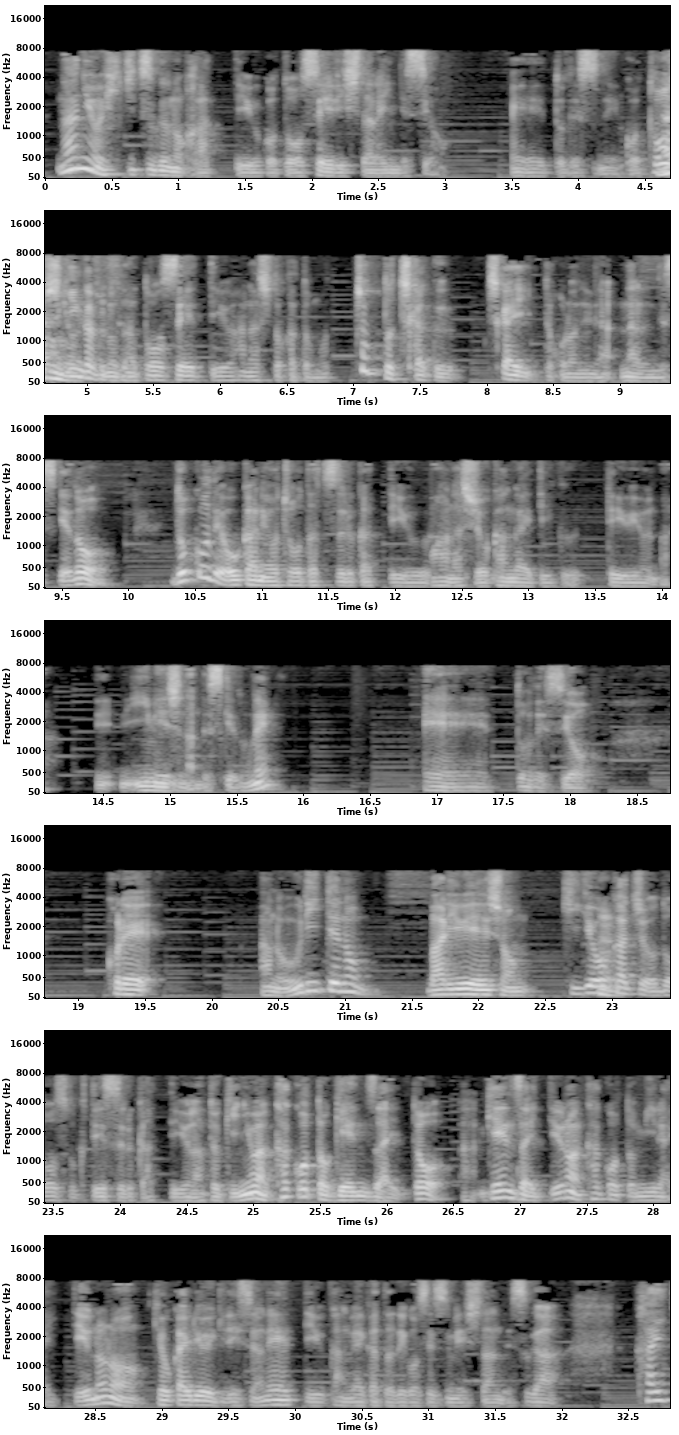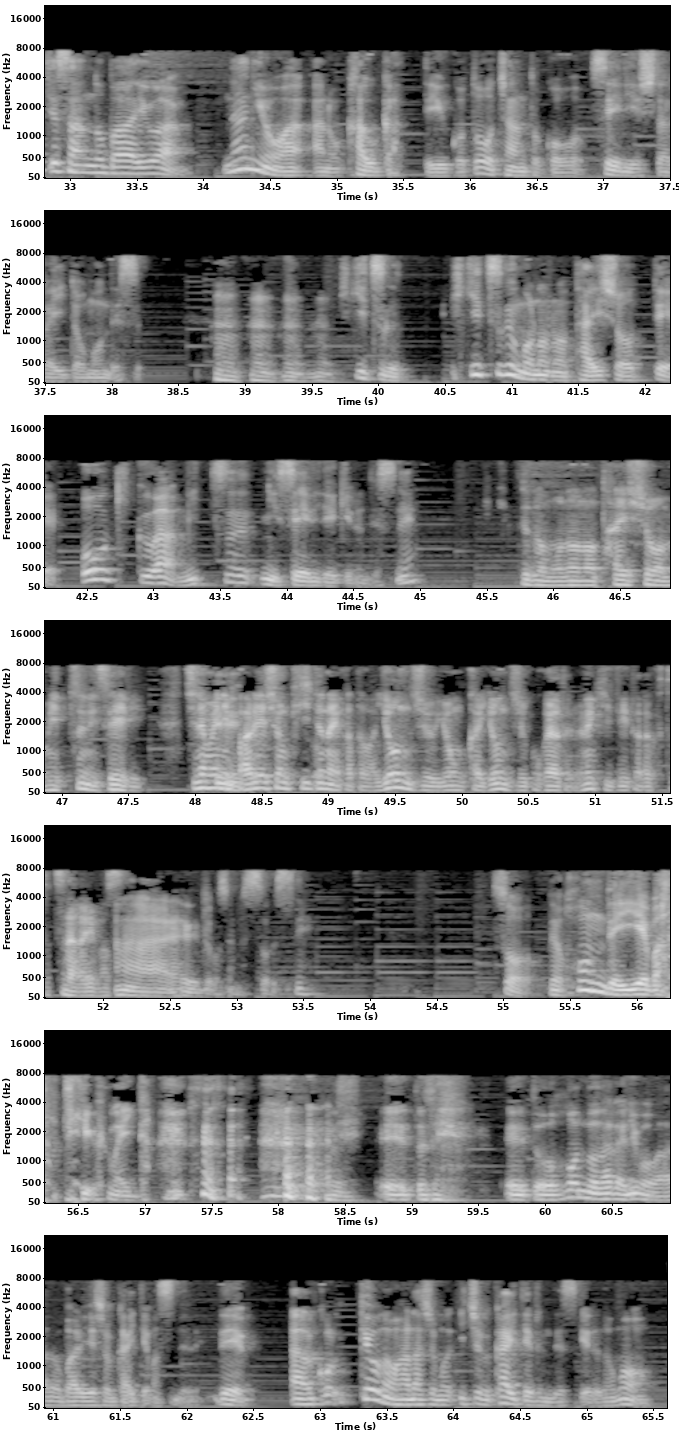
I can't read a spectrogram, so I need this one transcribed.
何を引き継ぐのかっていうことを整理したらいいんですよ。えーっとですね、こう投資金額の妥当性っていう話とかともちょっと近く、近いところにななるんですけど、どこでお金を調達するかっていうお話を考えていくっていうようなえイメージなんですけどね。えーっとですよ。これ、あの、売り手のバリュエーション、企業価値をどう測定するかっていうような時には、過去と現在と、あ現在っていうのは過去と未来っていうのの境界領域ですよねっていう考え方でご説明したんですが、買い手さんの場合は、何をああの買うかっていうことをちゃんとこう整理したらいいと思うんです。うん、うん、うん、引き継ぐ。引き継ぐものの対象って大きくは3つに整理できるんですね。すぐものの対象を3つに整理。ちなみええにバリエーション聞いてない方は44回、45回あたりをね、聞いていただくと繋がります。ああありがとうございます。そうですね。そう。で、本で言えばっていう、まあいいか。えっとね、えっ、と、本の中にもあのバリエーション書いてますんでね。で、あのこれ今日のお話も一部書いてるんですけれども、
